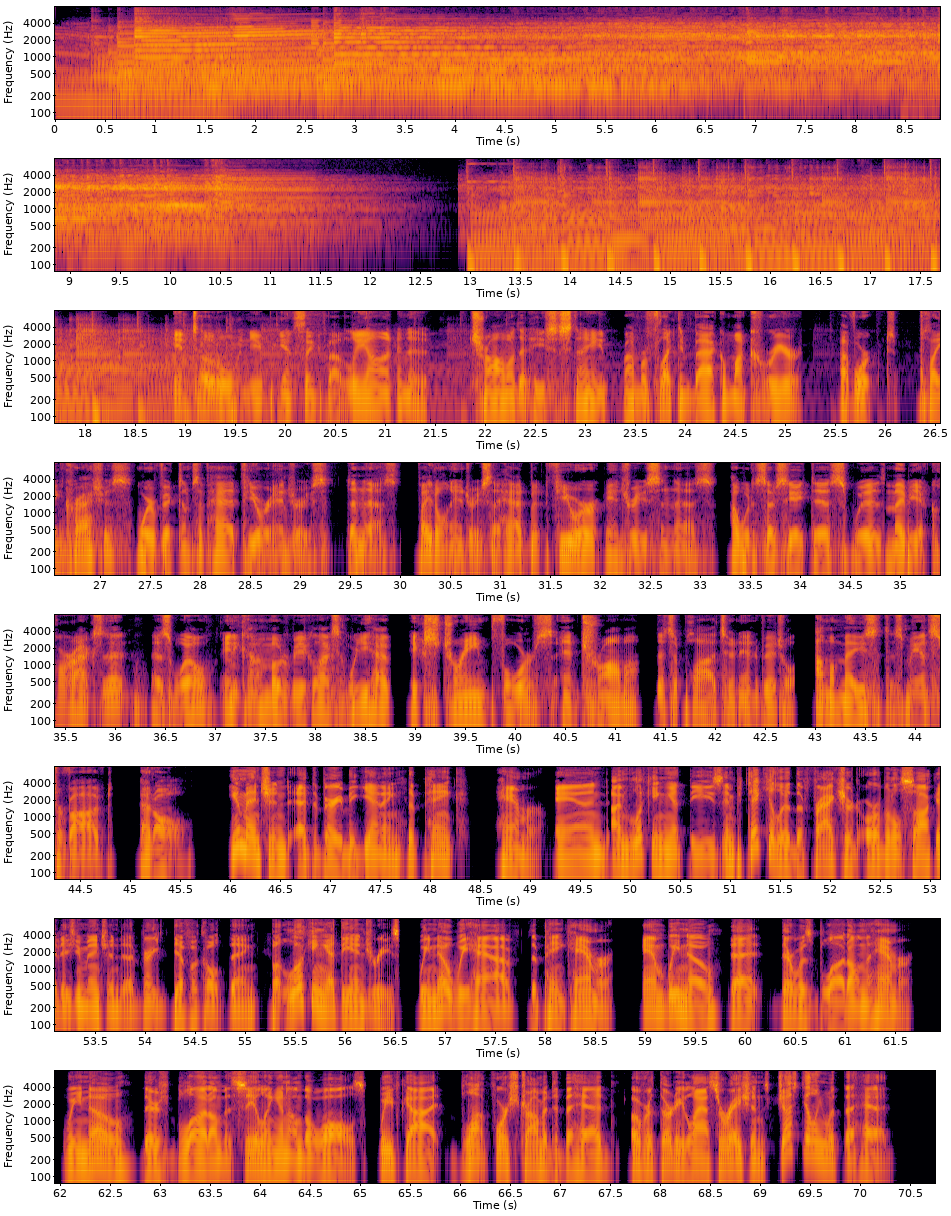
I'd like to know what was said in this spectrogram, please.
In total, when you begin to think about Leon and the trauma that he sustained, I'm reflecting back on my career. I've worked plane crashes where victims have had fewer injuries than this. Fatal injuries they had, but fewer injuries than this. I would associate this with maybe a car accident as well. Any kind of motor vehicle accident where you have extreme force and trauma that's applied to an individual. I'm amazed that this man survived at all. You mentioned at the very beginning the pink hammer. And I'm looking at these, in particular, the fractured orbital socket, as you mentioned, a very difficult thing. But looking at the injuries, we know we have the pink hammer, and we know that there was blood on the hammer. We know there's blood on the ceiling and on the walls. We've got blunt force trauma to the head, over 30 lacerations, just dealing with the head.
